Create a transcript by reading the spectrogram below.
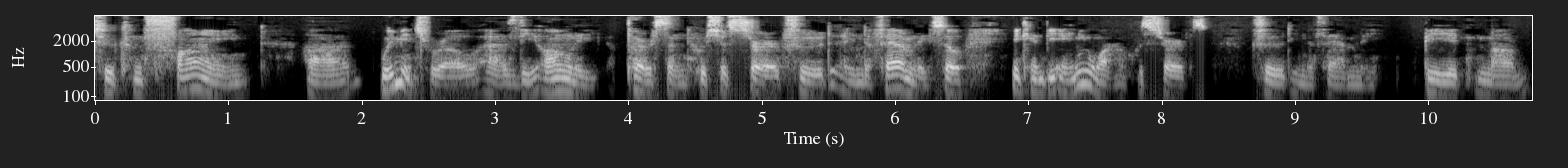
to confine uh, women's role as the only person who should serve food in the family. So it can be anyone who serves food in the family, be it mom,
